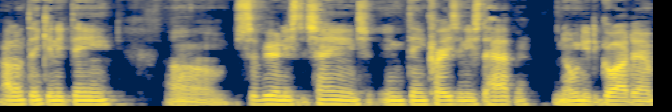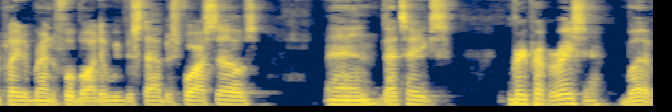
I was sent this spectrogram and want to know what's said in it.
I don't think anything um, severe needs to change. Anything crazy needs to happen. You know, we need to go out there and play the brand of football that we've established for ourselves, and that takes great preparation but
